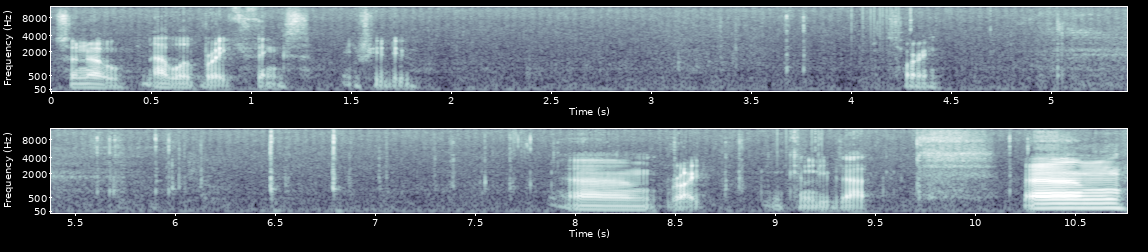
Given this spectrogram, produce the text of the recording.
So no, that will break things if you do. Sorry. Um, right, we can leave that. Um,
